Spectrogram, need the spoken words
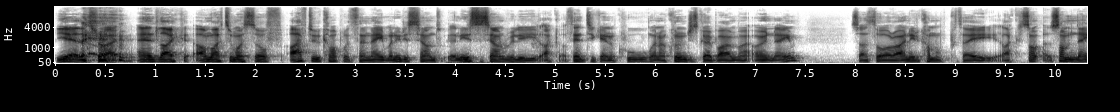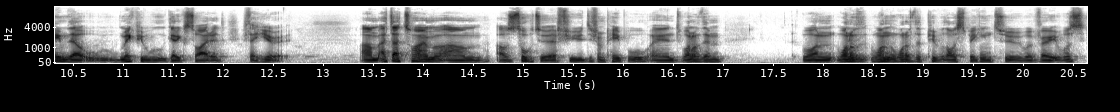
Yeah, that's right. and like I'm like to myself, I have to come up with a name. I need to sound it needs to sound really like authentic and cool. And I couldn't just go by my own name. So I thought, all right, I need to come up with a like some some name that will make people get excited if they hear it. Um, at that time, um, I was talking to a few different people, and one of them, one one of one one of the people I was speaking to were very was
